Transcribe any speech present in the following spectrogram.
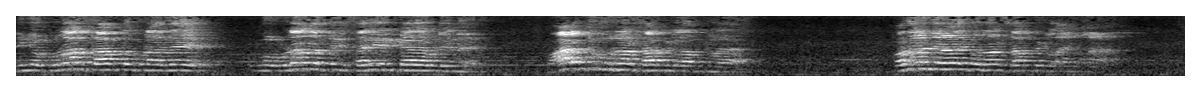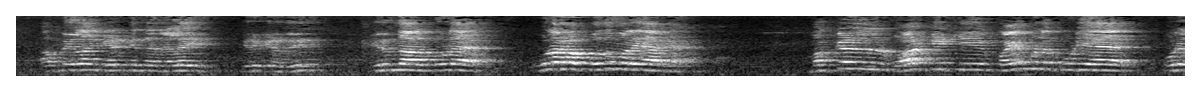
நீங்க புலால் சாப்பிடக்கூடாது உங்க உடல்நலத்துக்கு சரி இருக்காது அப்படின்னு. வாரத்துக்கு ஒரு நாள் சாப்பிடலாம்ல பதினஞ்சு நாளைக்கு ஒரு நாள் சாப்பிட்டுக்கலாங்களா? அப்படியெல்லாம் கேட்கின்ற நிலை இருக்கிறது. இருந்தால் கூட உலக பொதுமுறையாக மக்கள் வாழ்க்கைக்கு பயன்படக்கூடிய ஒரு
